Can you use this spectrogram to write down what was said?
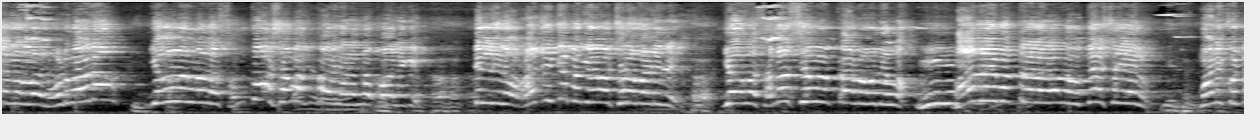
ಇದನ್ನೆಲ್ಲ ನೋಡುವಾಗ ಎಲ್ಲೆಲ್ಲ ಸಂತೋಷವಾಗ್ತಾ ಇದೆ ನನ್ನ ಪಾಲಿಗೆ. ಇಲ್ಲಿನ ರಾಜಕೀಯ ಬಗ್ಗೆ ಯೋಚನೆ ಮಾಡಿದ್ರೆ. ಯಾವ ಸಮಸ್ಯೆಯೂ ಕಾಣುವುದಿಲ್ಲ. ಮಾದರಿ ಮಾತ್ರ ನನಗಾದ ಉದ್ದೇಶ ಏನು? ಮಾಡಿಕೊಂಡ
